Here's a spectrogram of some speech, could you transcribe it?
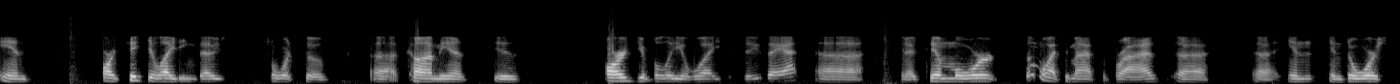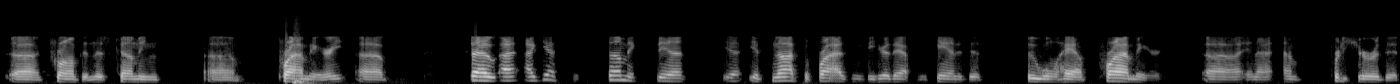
and articulating those sorts of uh, comments is arguably a way to do that. Uh, you know, Tim Moore, somewhat to my surprise, uh, uh, in, endorsed uh, Trump in this coming um, primary. So I, I guess to some extent, it's not surprising to hear that from candidates who will have primaries. And I, I'm pretty sure that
